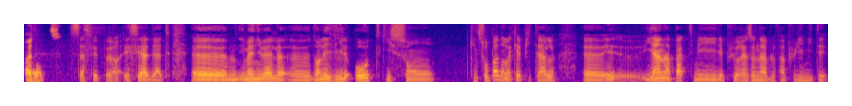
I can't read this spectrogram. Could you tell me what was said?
à date. Ça fait peur. Et c'est à date. Euh, Emmanuel, euh, dans les villes hautes qui, sont, qui ne sont pas dans la capitale, il y a un impact, mais il est plus raisonnable, enfin plus limité.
